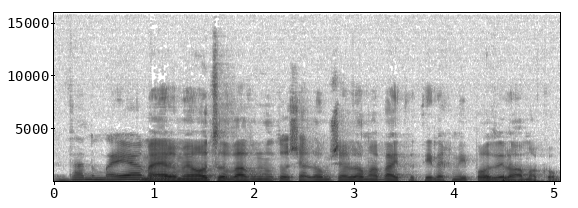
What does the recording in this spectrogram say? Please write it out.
הבנו מהר. מהר מאוד סובבנו אותו, שלום שלום הביתה, תלך מפה, זה לא המקום.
